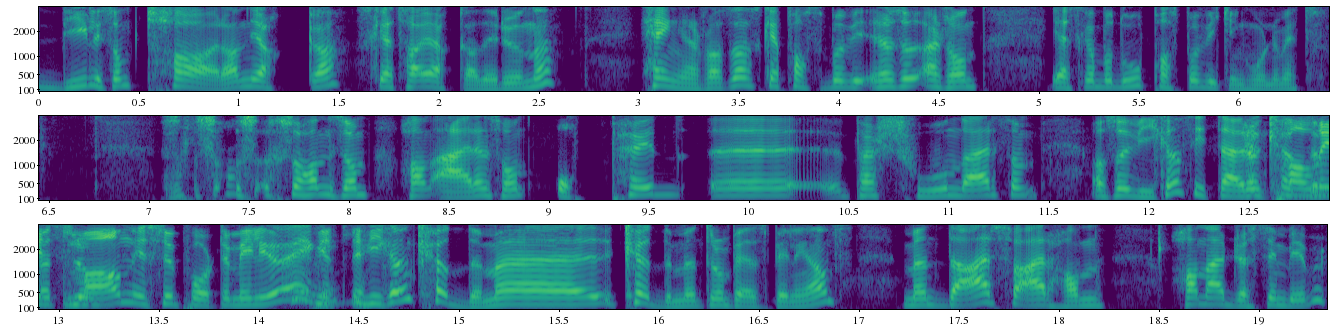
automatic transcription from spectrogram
De liksom tar av han jakka. 'Skal jeg ta jakka di, Rune?' Henger han fra seg, skal jeg passe på vi- er sånn Jeg skal på do, pass på vikinghornet mitt. Så, så, så, han liksom Han er en sånn opphøyd uh, person der som Altså, vi kan sitte her og kødde med talisman i supportermiljøet, vi, egentlig. vi kan kødde med, kødde med trompetspillinga hans, men der så er han Han er Justin Bieber.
